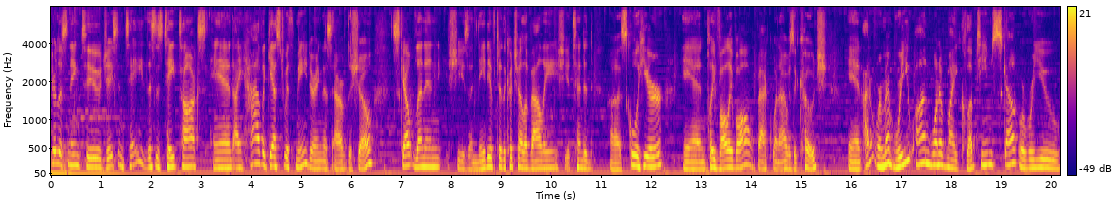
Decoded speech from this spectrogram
You're listening to Jason Tate. This is Tate Talks, and I have a guest with me during this hour of the show. Scout Lennon, she's a native to the Coachella Valley. She attended uh, school here and played volleyball back when I was a coach. And I don't remember, were you on one of my club teams, Scout, or were you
